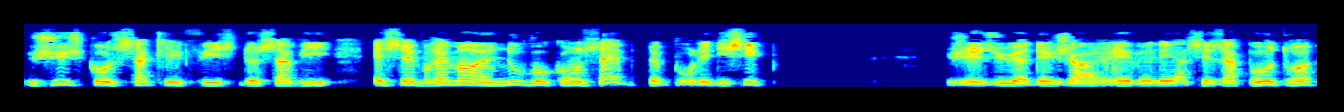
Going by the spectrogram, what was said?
jusqu'au sacrifice de sa vie, et c'est vraiment un nouveau concept pour les disciples. Jésus a déjà révélé à ses apôtres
